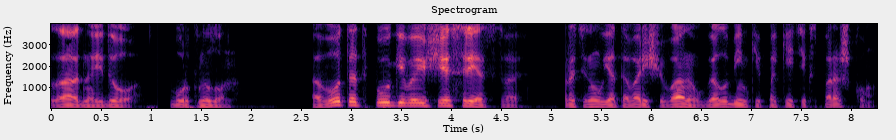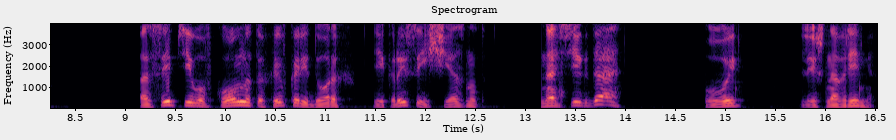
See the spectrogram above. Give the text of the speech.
«Ладно, иду», – буркнул он. «А вот отпугивающее средство», – протянул я товарищу Вану голубенький пакетик с порошком. Посыпьте его в комнатах и в коридорах, и крысы исчезнут. Навсегда? Увы, лишь на время.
